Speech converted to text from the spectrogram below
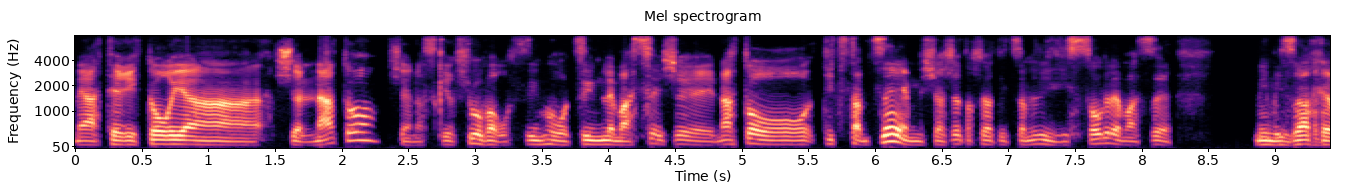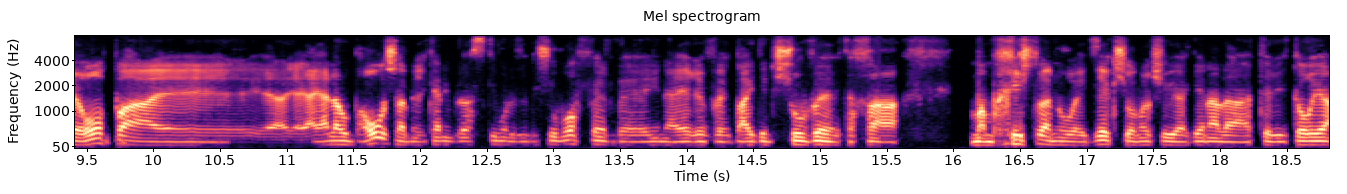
מהטריטוריה של נאט"ו, שנזכיר שוב, הרוסים רוצים למעשה שנאט"ו תצטמצם, שהשטח שלה תצטמצם, ייסוג למעשה ממזרח אירופה, אה, היה לנו ברור שהאמריקנים לא יסכימו לזה בשום אופן, והנה הערב ביידן שוב אה, ככה ממחיש לנו את זה כשהוא אומר שהוא יגן על הטריטוריה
